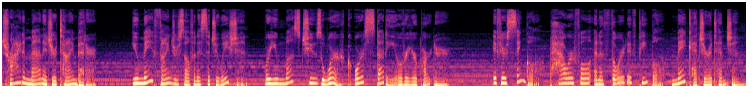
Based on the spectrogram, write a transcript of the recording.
try to manage your time better. You may find yourself in a situation where you must choose work or study over your partner. If you're single, powerful and authoritative people may catch your attention.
